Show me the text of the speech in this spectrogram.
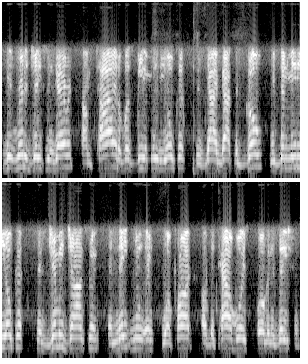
get rid of Jason Garrett. I'm tired of us being mediocre. This guy got to go. We've been mediocre since Jimmy Johnson and Nate Newton were part of the Cowboys organization.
